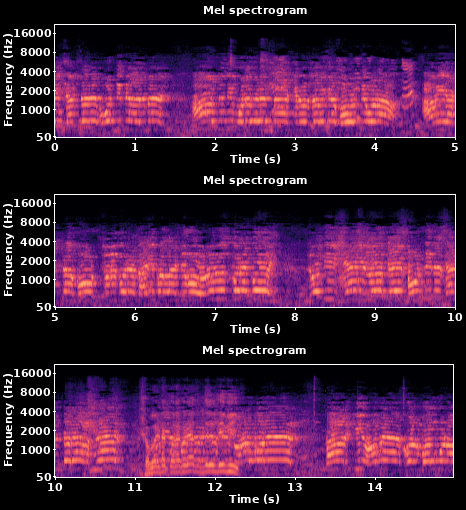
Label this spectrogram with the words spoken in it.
এই সেন্টারে ভোট দিতে আসবেন। আর যদি মনে করেন না কিরণ সাহেবকে ভোট দিব না আমি একটা ভোট চুরি করে দাঁড়িয়ে পাল্লায় দিব। অনুরোধ করে কই যদি সেই লোক এই ভোট দিতে সেন্টারে আসেন সবাই এটা করা করে তেল দিবি। তার কি হবে এখন বলব না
